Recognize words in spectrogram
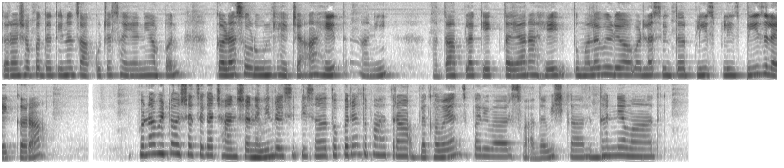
तर अशा पद्धतीनं चाकूच्या साह्याने आपण कडा सोडवून घ्यायच्या आहेत आणि आता आपला केक तयार आहे. तुम्हाला व्हिडिओ आवडला असेल तर प्लीज प्लीज प्लीज लाईक करा. पुन्हा भेटू अशाच एका छानशा नवीन रेसिपीसह तोपर्यंत पाहत राहा आपल्या खवयांचा परिवार स्वादाविष्कार धन्यवाद.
